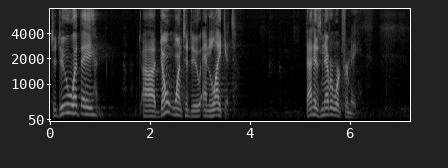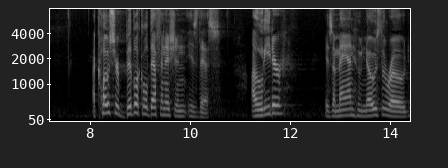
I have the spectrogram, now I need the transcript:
to do what they uh, don't want to do and like it. That has never worked for me. A closer biblical definition is this a leader is a man who knows the road,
